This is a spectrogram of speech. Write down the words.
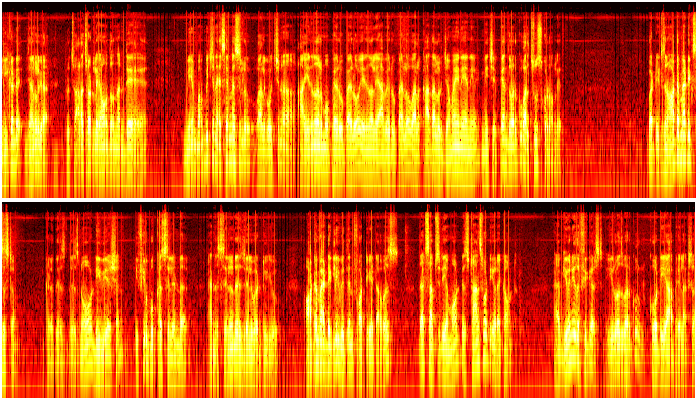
మీకంటే జనరల్గా ఇప్పుడు చాలా చోట్ల ఏమవుతుందంటే మేము పంపించిన ఎస్ఎంఎస్లు వాళ్ళకి వచ్చిన ఆ ఎనిమిది వందల ముప్పై రూపాయలు ఎనిమిది వందల యాభై రూపాయలు వాళ్ళ ఖాతాలకు జమ అయినాయని మీరు చెప్పేంత వరకు వాళ్ళు చూసుకోవడం లేదు. But it's an automatic system ఇక్కడ this this no deviation if you book a cylinder and the cylinder is delivered to you automatically within forty eight hours that subsidy amount is transfer to your account I have given you the figures ఈ రోజు వరకు కోటి యాభై లక్షల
